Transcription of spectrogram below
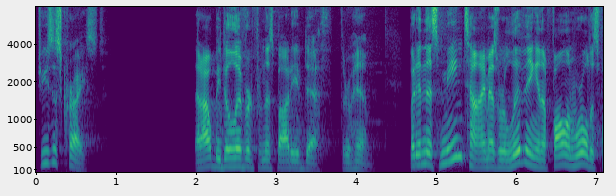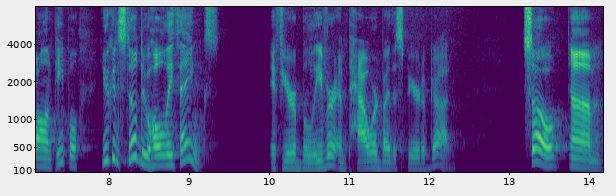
Jesus Christ, that I'll be delivered from this body of death through him. But in this meantime, as we're living in a fallen world as fallen people, you can still do holy things if you're a believer empowered by the Spirit of God. So, um,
